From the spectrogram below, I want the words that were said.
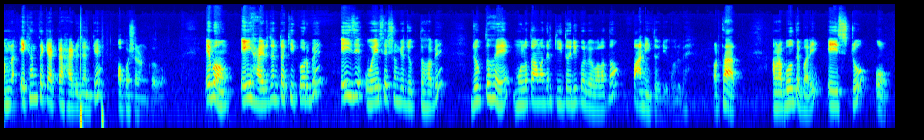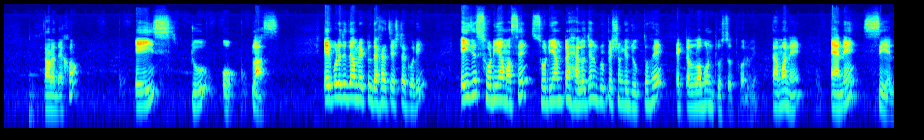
আমরা এখান থেকে একটা হাইড্রোজেনকে অপসারণ করব। এবং এই হাইড্রোজেনটা কি করবে? এই যে ওএস এর সঙ্গে যুক্ত হবে, যুক্ত হয়ে মূলত আমাদের কি তৈরি করবে বলতো? পানি তৈরি করবে। অর্থাৎ আমরা বলতে পারি এইচ টু ও তাহলে দেখো এইচ টু ও প্লাস এরপরে যদি আমরা একটু দেখার চেষ্টা করি, এই যে সোডিয়াম আছে, সোডিয়ামটা হ্যালোজেন গ্রুপের সঙ্গে যুক্ত হয়ে একটা লবণ প্রস্তুত করবে। তার মানে NaCl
